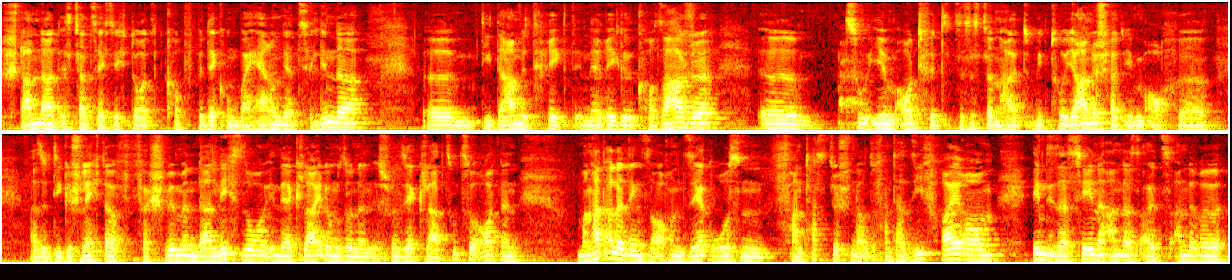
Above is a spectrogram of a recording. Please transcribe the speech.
Standard ist tatsächlich dort Kopfbedeckung bei Herren der Zylinder die Dame trägt in der Regel Corsage äh, zu ihrem Outfit. Das ist dann halt viktorianisch, halt eben auch, äh, also die Geschlechter verschwimmen da nicht so in der Kleidung, sondern ist schon sehr klar zuzuordnen. Man hat allerdings auch einen sehr großen fantastischen, also Fantasiefreiraum in dieser Szene, anders als andere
